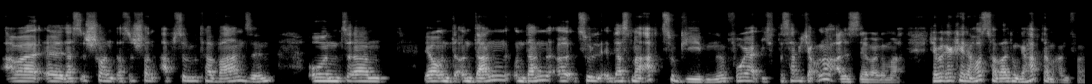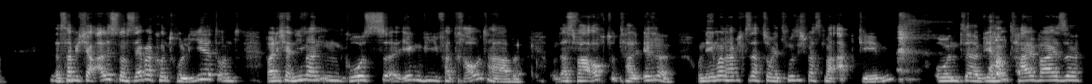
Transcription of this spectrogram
Aber äh, das, ist schon, das ist schon absoluter Wahnsinn. Und ähm, ja, und, und dann, und dann äh, zu, das mal abzugeben. Ne? Vorher, ich, das habe ich ja auch noch alles selber gemacht. Ich habe ja gar keine Hausverwaltung gehabt am Anfang. Das habe ich ja alles noch selber kontrolliert und weil ich ja niemanden groß äh, irgendwie vertraut habe. Und das war auch total irre. Und irgendwann habe ich gesagt, so, jetzt muss ich was mal abgeben. Und äh, wir haben teilweise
